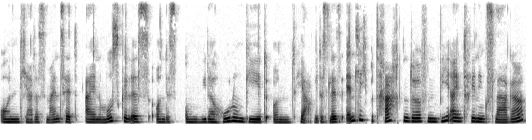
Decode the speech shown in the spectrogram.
und ja, das Mindset ein Muskel ist und es um Wiederholung geht und ja, wir das letztendlich betrachten dürfen wie ein Trainingslager.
